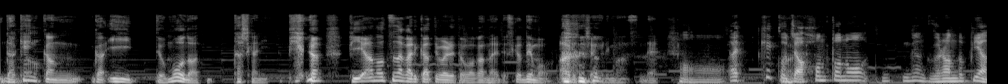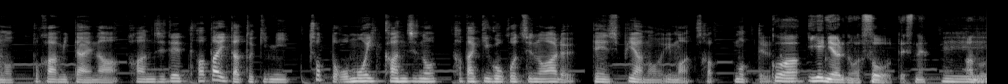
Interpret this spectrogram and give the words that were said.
打鍵感がいいって思うのは確かに、ピア、ピアノつながりかって言われるとわかんないですけど、でも、あるっちゃありますね。え、結構じゃあ本当の、なんかグランドピアノとかみたいな感じで叩いた時に、ちょっと重い感じの叩き心地のある電子ピアノを今使っ、持ってる。ここは家にあるのはそうですね。あの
